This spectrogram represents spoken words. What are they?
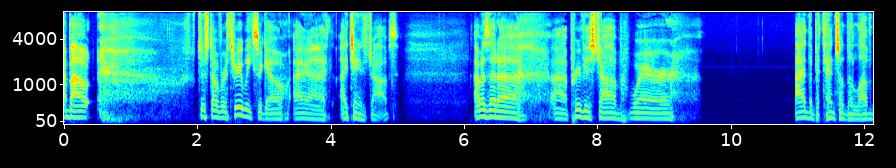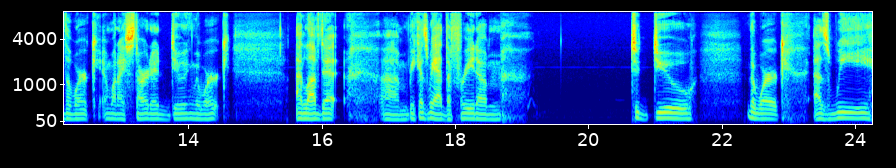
about just over three weeks ago, I uh, I changed jobs. I was at a, a previous job where I had the potential to love the work. And when I started doing the work, I loved it um, because we had the freedom to do the work as we,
